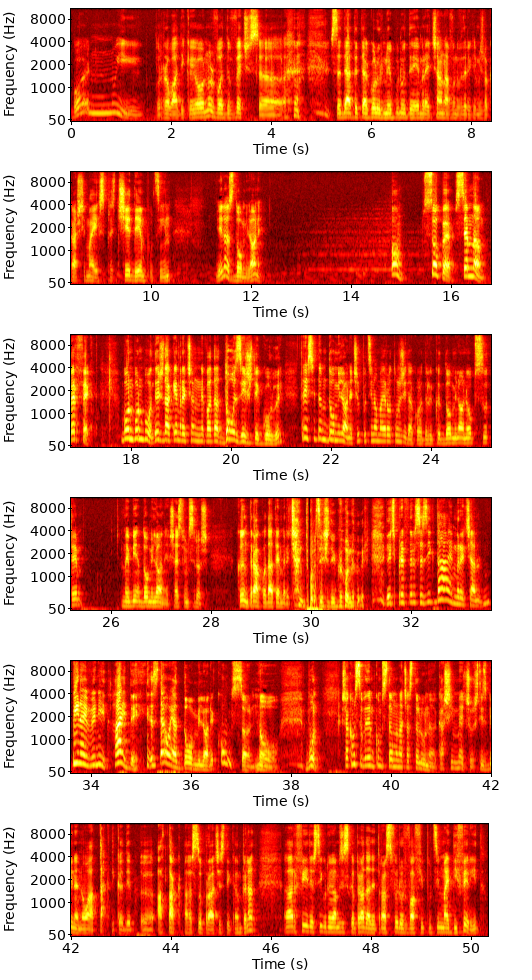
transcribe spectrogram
Bă, nu-i rău, adică eu nu-l văd veci să, să dea atâtea goluri nebunul de Emre Can, având în vedere că e mijlocaș și mai spre CDM puțin. Ei las 2 milioane. Bun, super, semnăm, perfect. Bun, bun, bun. Deci dacă Emre Can ne va da 20 de goluri, trebuie să-i dăm 2 milioane. Cel puțin am mai rotunjit de acolo, decât 2 milioane 800, mai bine 2 milioane și hai să fim serioși. Când dracu a dat Emre Can 20 de goluri. Deci prefer să zic, da Emre Can, bine ai venit, haide, îți dau aia 2 milioane, cum să nu? Bun, și acum să vedem cum stăm în această lună, ca și meciuri. Știți bine, noua tactică de uh, atac asupra acestui campionat ar fi, deci sigur, eu am zis că perioada de transferuri va fi puțin mai diferit,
